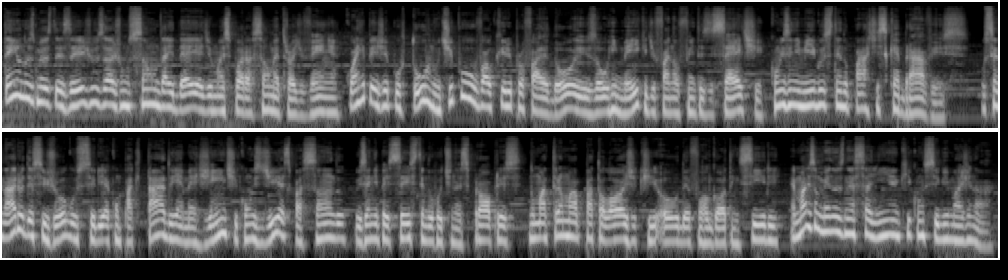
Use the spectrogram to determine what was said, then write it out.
tenho nos meus desejos a junção da ideia de uma exploração Metroidvania com RPG por turno, tipo Valkyrie Profile 2 ou remake de Final Fantasy VII, com os inimigos tendo partes quebráveis, o cenário desse jogo seria compactado e emergente, com os dias passando, os NPCs tendo rotinas próprias, numa trama Pathologic ou The Forgotten City. É mais ou menos nessa linha que consigo imaginar.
